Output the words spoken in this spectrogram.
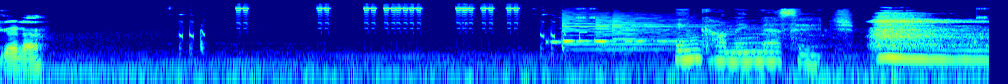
You're gonna. Incoming message.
